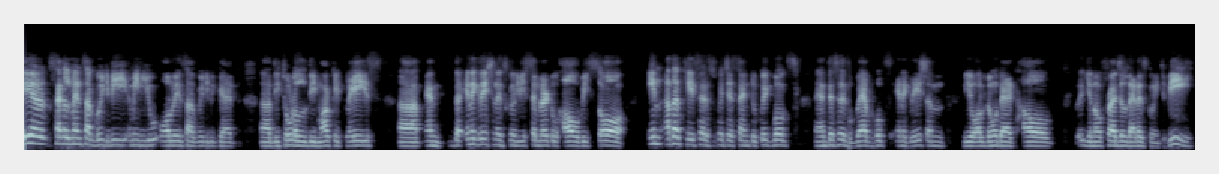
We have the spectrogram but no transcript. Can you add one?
their settlements are going to be, I mean, you always are going to get uh, the total, the marketplace, uh, and the integration is going to be similar to how we saw in other cases, which is sent to QuickBooks, and this is webhooks integration. We all know that how you know fragile that is going to be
